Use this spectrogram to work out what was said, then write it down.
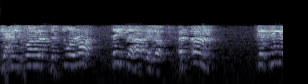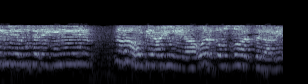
يعني صارت دستورة لا ليس هكذا. الآن كثير من المتدينين نراهم باعيننا ونسال الله السلامه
